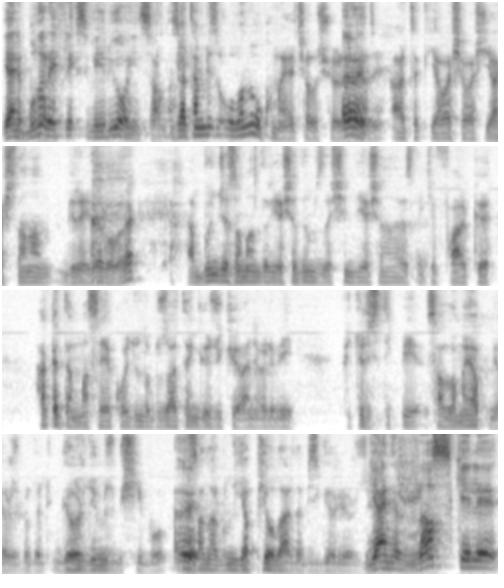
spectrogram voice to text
Yani buna refleks veriyor insanlar. Zaten biz olanı okumaya çalışıyoruz. Evet. Yani artık yavaş yavaş yaşlanan bireyler olarak yani bunca zamandır yaşadığımızla şimdi yaşanan arasındaki farkı hakikaten masaya koyduğunda bu zaten gözüküyor. Hani öyle bir fütüristik bir sallama yapmıyoruz burada. Gördüğümüz bir şey bu. Evet. İnsanlar bunu yapıyorlar da biz görüyoruz. Yani. Yani rastgele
